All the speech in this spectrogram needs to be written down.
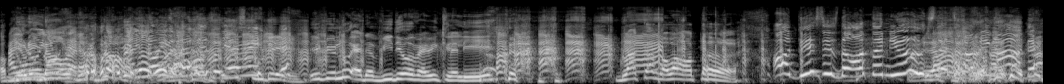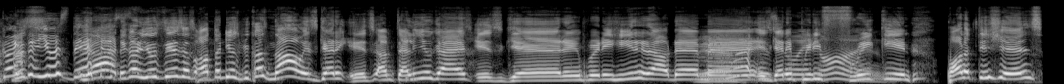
I know Appearing you now, right? have. I know you have this. Today. if you look at the video very clearly, belakang got one otter. Oh, this is the author news that's coming out. They're going to use this. Yeah, they're gonna use this as auto news because now it's getting it's I'm telling you guys, it's getting pretty heated out there, man. What it's getting pretty on? freaking politicians.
